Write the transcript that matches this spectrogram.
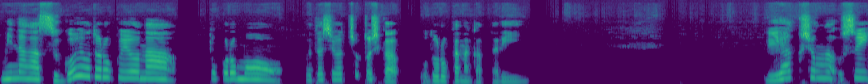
みんながすごい驚くようなところも私はちょっとしか驚かなかったり、リアクションが薄いっ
